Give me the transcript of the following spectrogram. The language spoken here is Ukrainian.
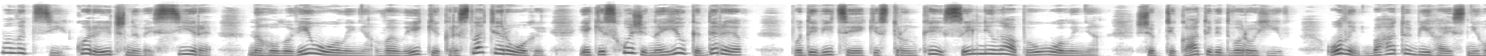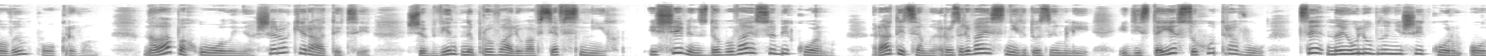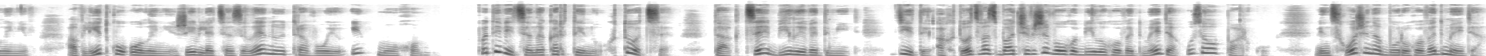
Молодці, коричневе, сіре. На голові у оленя великі креслаті роги, які схожі на гілки дерев. Подивіться, які струнки, сильні лапи у оленя, щоб тікати від ворогів. Олень багато бігає сніговим покривом. На лапах у оленя широкі ратиці, щоб він не провалювався в сніг. І ще він здобуває собі корм. Ратицями розриває сніг до землі і дістає суху траву. Це найулюбленіший корм оленів, а влітку олені живляться зеленою травою і мохом. Подивіться на картину, хто це? Так, це білий ведмідь. Діти, а хто з вас бачив живого білого ведмедя у зоопарку? Він схожий на бурого ведмедя?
